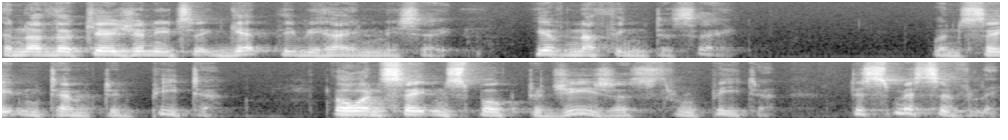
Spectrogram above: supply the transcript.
Another occasion, he'd say, Get thee behind me, Satan. You have nothing to say. When Satan tempted Peter, or when Satan spoke to Jesus through Peter, dismissively,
